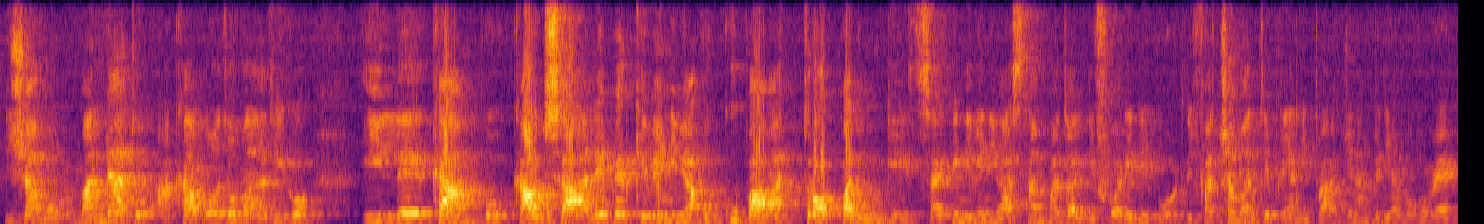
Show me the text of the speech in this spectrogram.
diciamo, mandato a capo automatico il campo causale perché veniva, occupava troppa lunghezza e quindi veniva stampato al di fuori dei bordi. Facciamo anteprima di pagina, vediamo come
